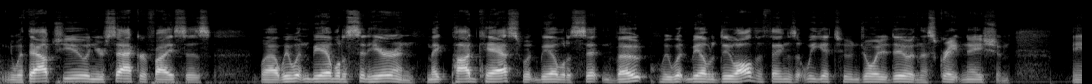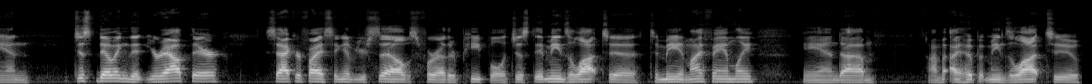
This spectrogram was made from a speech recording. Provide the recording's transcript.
without you and your sacrifices. Well, we wouldn't be able to sit here and make podcasts, wouldn't be able to sit and vote. We wouldn't be able to do all the things that we get to enjoy to do in this great nation. And just knowing that you're out there sacrificing of yourselves for other people, it just it means a lot to to me and my family, and um, i hope it means a lot to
